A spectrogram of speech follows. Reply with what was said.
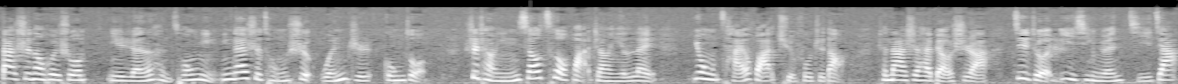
大师呢会说：“你人很聪明，应该是从事文职工作，市场营销策划这样一类用才华取富之道。”陈大师还表示啊，记者异性缘极佳，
